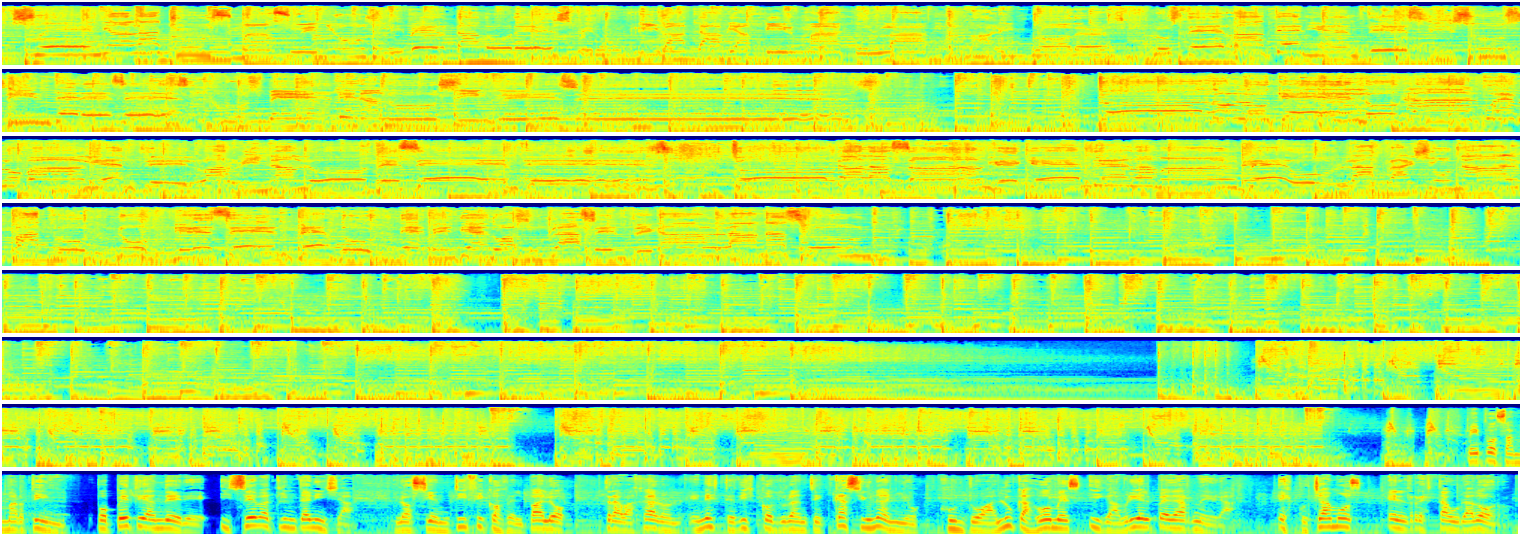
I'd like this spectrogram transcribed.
Sueña Firma con la Marine Brothers, los terratenientes y sus intereses nos venden Pepo San Martín, Popete Andere y Seba Quintanilla, los científicos del palo, trabajaron en este disco durante casi un año junto a Lucas Gómez y Gabriel Pedernera. Escuchamos El Restaurador.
